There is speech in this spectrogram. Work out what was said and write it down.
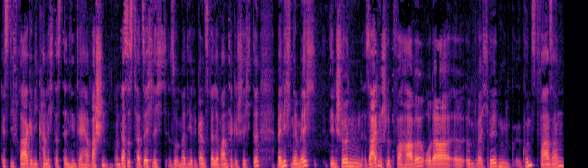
ist die Frage, wie kann ich das denn hinterher waschen? Und das ist tatsächlich so immer die ganz relevante Geschichte. Wenn ich nämlich den schönen Seidenschlüpfer habe oder äh, irgendwelche wilden Kunstfasern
